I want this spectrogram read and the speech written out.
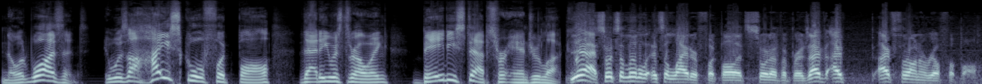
No, it wasn't. It was a high school football that he was throwing. Baby steps for Andrew Luck. Yeah, so it's a little, it's a lighter football. It's sort of a bridge. I've, I've, I've thrown a real football,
